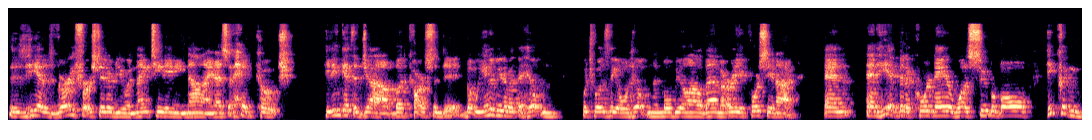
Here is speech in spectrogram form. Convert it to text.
he had his very first interview in 1989 as a head coach he didn't get the job, Bud Carson did. But we interviewed him at the Hilton, which was the old Hilton in Mobile, Alabama, Ernie Accorsi and I. And and he had been a coordinator, won a Super Bowl. He couldn't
